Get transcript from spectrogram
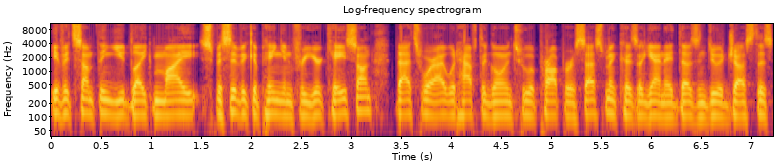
If it's something you'd like my specific opinion for your case on, that's where I would have to go into a proper assessment because again, it doesn't do it justice.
